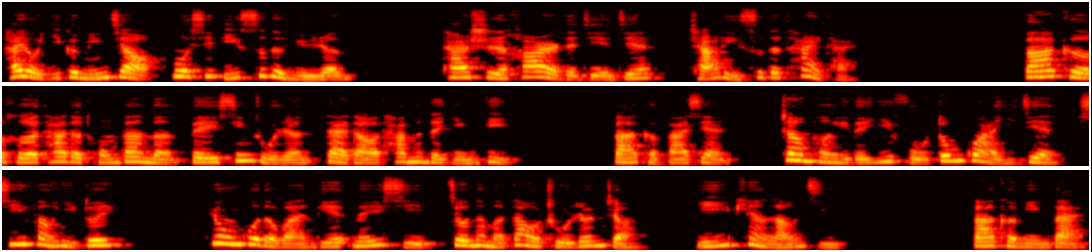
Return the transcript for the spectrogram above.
还有一个名叫莫西迪斯的女人，她是哈尔的姐姐查理斯的太太。巴克和他的同伴们被新主人带到他们的营地。巴克发现帐篷里的衣服东挂一件，西放一堆，用过的碗碟没洗就那么到处扔着，一片狼藉。巴克明白。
